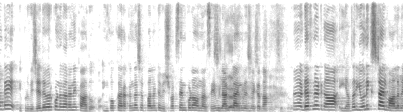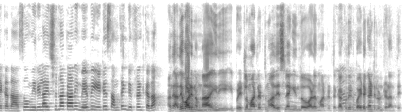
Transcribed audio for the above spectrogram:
అంటే ఇప్పుడు విజయ్ దేవరకొండ గారనే కాదు. ఇంకొక రకంగా చెప్పాలంటే విశ్వక్సేన్ కూడా ఉన్నారు. సేమ్ ఇలాంటి లాంగ్వేజే కదా. డెఫినెట్గా ఎవరి యూనిక్ స్టైల్ వాళ్ళదే కదా. సో మీరు ఇలా ఇచ్చున్నా కానీ maybe it is something different కదా. అదే అదే వాడినాం. నా ఇది ఇప్పుడు ఎట్లా మాట్లాడుతున్నావు అదే స్లాంగ్ ఇందులో వాడ మాట్లాడతారు కాకపోతే బయట కంట్రీలు ఉంటాడు అంతే.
